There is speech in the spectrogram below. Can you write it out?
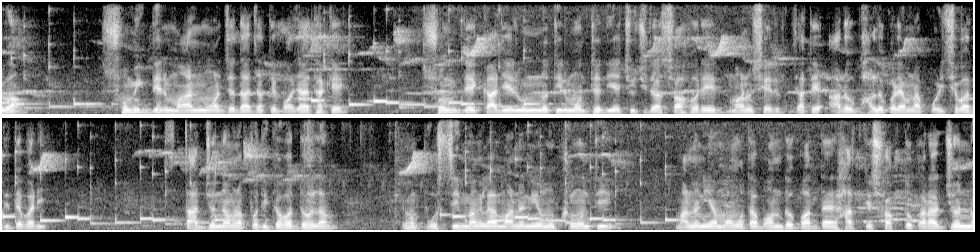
এবং শ্রমিকদের মান মর্যাদা যাতে বজায় থাকে, শ্রমিকদের কাজের উন্নতির মধ্যে দিয়ে চুচুড়া শহরের মানুষের যাতে আরও ভালো করে আমরা পরিষেবা দিতে পারি, তার জন্য আমরা প্রতিজ্ঞাবদ্ধ হলাম এবং পশ্চিমবাংলার মাননীয় মুখ্যমন্ত্রী, মাননীয় মমতা বন্দ্যোপাধ্যায়ের হাতকে শক্ত করার জন্য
